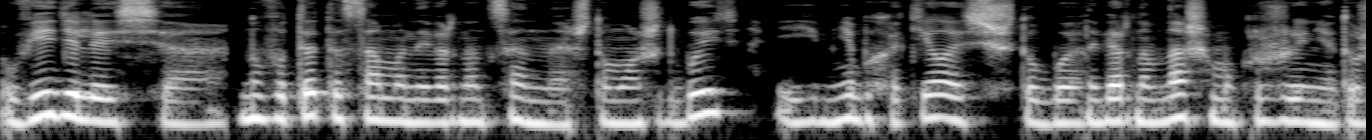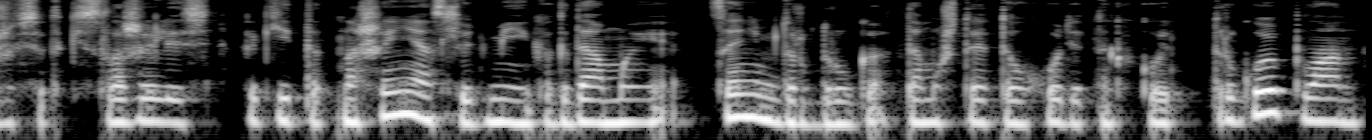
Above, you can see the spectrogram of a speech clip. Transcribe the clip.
увиделись, э, ну вот это самое, наверное, ценное, что может быть. И мне бы хотелось, чтобы, наверное, в нашем окружении тоже все-таки сложились какие-то отношения с людьми, когда мы ценим друг друга, потому что это уходит на какой-то другой план.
